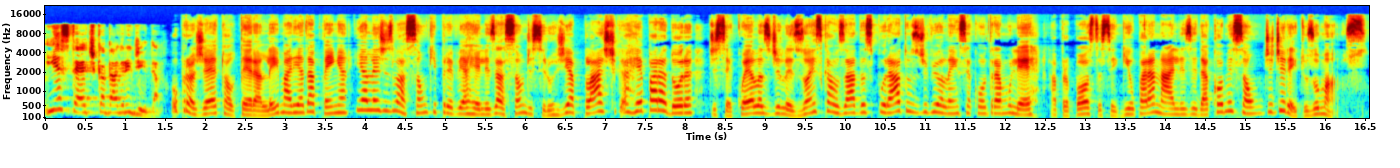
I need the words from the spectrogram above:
e estética da agredida. O projeto altera a Lei Maria da Penha e a legislação que prevê a realização de cirurgia plástica reparadora de sequelas de lesões causadas por atos de violência contra a mulher. A proposta seguiu para análise da Comissão de Direitos Humanos.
